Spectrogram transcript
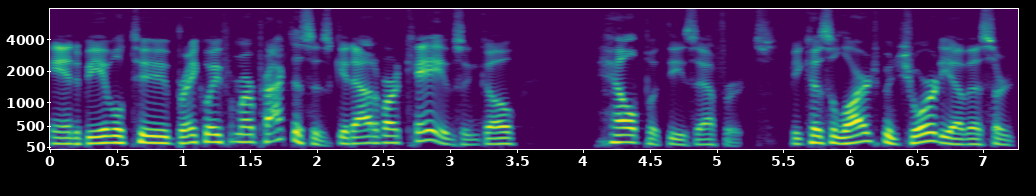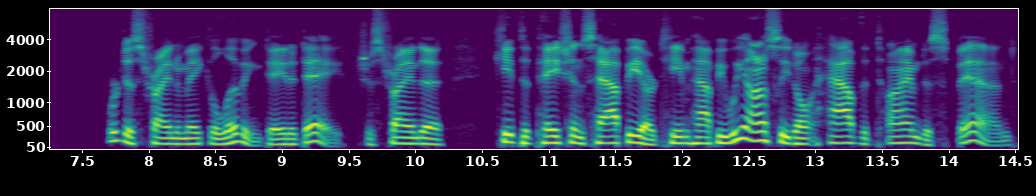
and to be able to break away from our practices, get out of our caves, and go help with these efforts. Because a large majority of us are we're just trying to make a living day to day, just trying to keep the patients happy, our team happy. We honestly don't have the time to spend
